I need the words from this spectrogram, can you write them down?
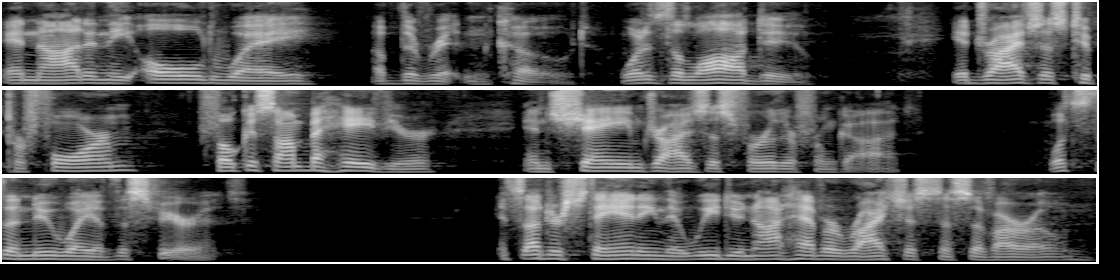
and not in the old way of the written code. What does the law do? It drives us to perform, focus on behavior, and shame drives us further from God. What's the new way of the Spirit? It's understanding that we do not have a righteousness of our own.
